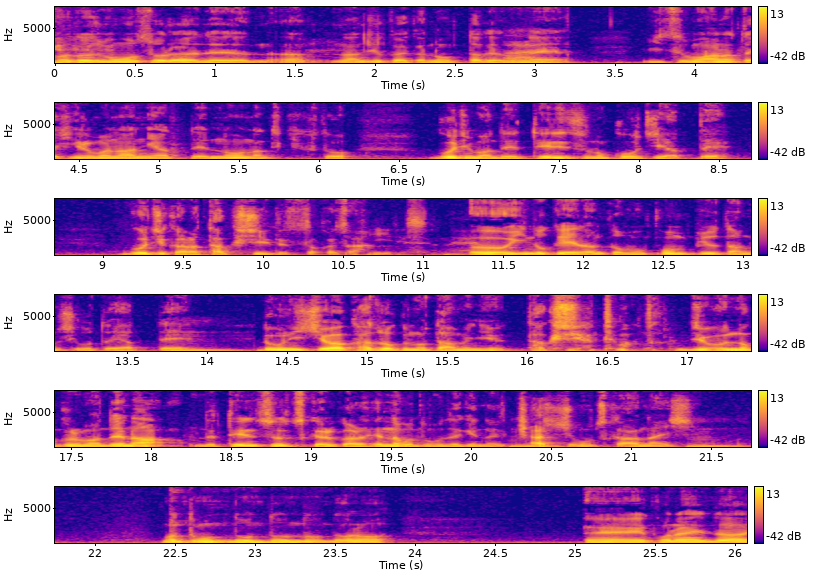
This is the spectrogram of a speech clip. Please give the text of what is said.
私もオーストラリアで何十回か乗ったけどね、はい、いつもあなた昼間何やってんの？なんて聞くと5時までテニスのコーチやって5時からタクシーですとかさ。いいですよね、うん、インド系なんかもコンピューターの仕事やって、うん、土日は家族のためにタクシーやってます。自分の車でな。で点数つけるから変なこともできない、うん、キャッシュも使わないし、まあ、どんどんどんどん。だから、えー、この間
